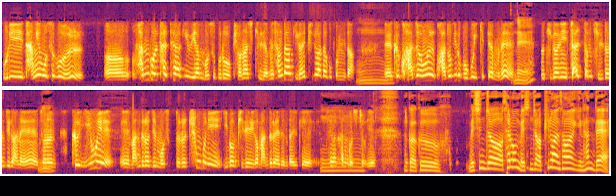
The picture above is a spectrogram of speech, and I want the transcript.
우리 당의 모습을, 어, 환골 탈퇴하기 위한 모습으로 변화시키려면 상당한 기간이 필요하다고 봅니다. 음. 예, 그 과정을 과도기로 보고 있기 때문에, 네. 그 기간이 짧던 길던지 간에, 저는 네. 그 이후에 만들어질 모습들을 충분히 이번 비대위가 만들어야 된다 이렇게 음. 생각하는 것이죠. 예. 그러니까 그 메신저 새로운 메신저가 필요한 상황이긴 한데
